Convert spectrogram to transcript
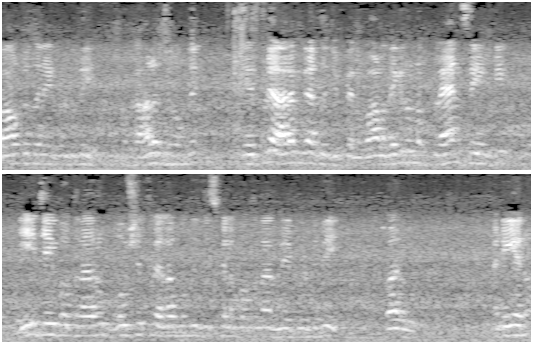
బాగుంటుంది అనేటువంటిది ఒక ఆలోచన ఉంది. నేను ఇప్పుడే ఆర్ఎం గారితో చెప్పాను వాళ్ళ దగ్గర ఉన్న ప్లాన్స్ ఏంటి ఏం చేయబోతున్నారు భవిష్యత్తులో ఎలా ముందుకు తీసుకెళ్ళబోతున్నారు అనేటువంటిది వారు అడిగాను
